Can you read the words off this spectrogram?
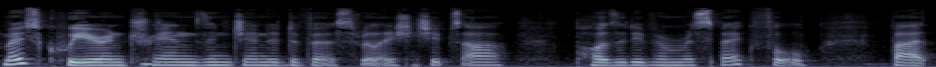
most queer and trans and gender diverse relationships are positive and respectful, but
